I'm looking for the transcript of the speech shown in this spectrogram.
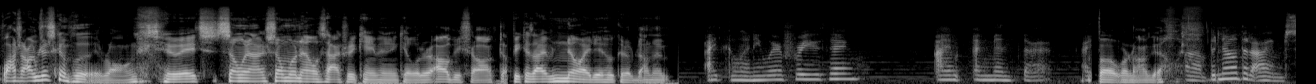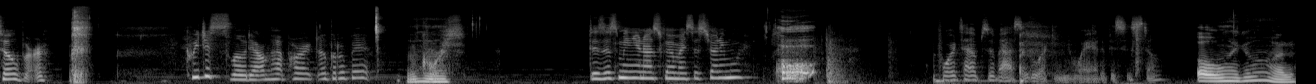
Watch, I'm just completely wrong. Too. It's someone someone else actually came in and killed her. I'll be shocked because I have no idea who could have done it. I'd go anywhere for you thing. I I meant that. I, But we're not going. Uh, but now that I'm sober, can we just slow down that part a little bit? Of course. Does this mean you're not screwing my sister anymore? Four tabs of acid working their way out of his system. Oh my god.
